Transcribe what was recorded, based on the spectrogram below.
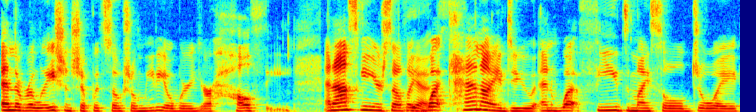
and the relationship with social media where you're healthy and asking yourself, like, Yes. what can I do and what feeds my soul joy?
